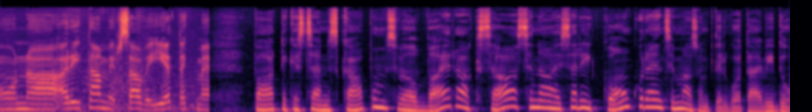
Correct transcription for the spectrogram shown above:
Un, uh, arī tam ir sava ietekme. Pārtikas cenas kāpums vēl vairāk sāsinājis arī konkurenci mazumtirgotāju vidū.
